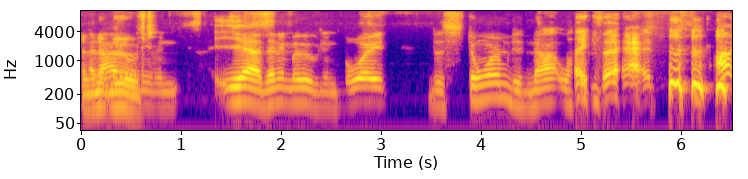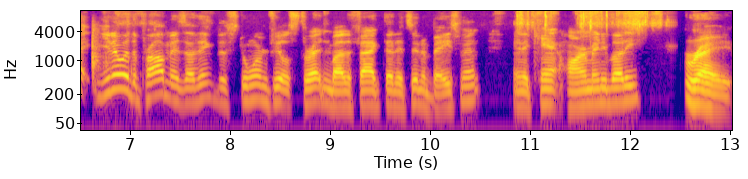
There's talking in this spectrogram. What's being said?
And, and it I moved. don't even. Yeah, then it moved, and boy, the storm did not like that. I, you know what the problem is? I think the storm feels threatened by the fact that it's in a basement and it can't harm anybody. right.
